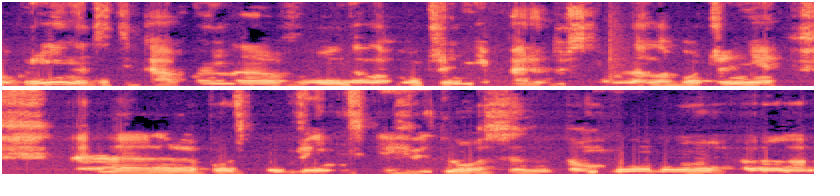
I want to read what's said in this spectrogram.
Україна зацікавлена в налагодженні, передусім налагодженні е, польсько-українських відносин. Тому, е,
